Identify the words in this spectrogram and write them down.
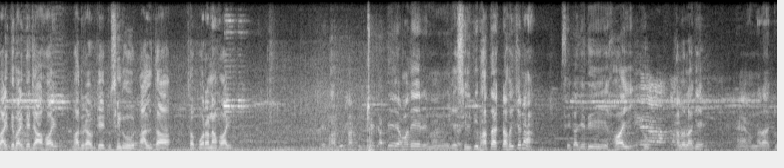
বাড়িতে বাড়িতে যা হয়, ভাদু ঠাকুরকে একটু সিঁদুর, আলতা সব পরানো হয়। ভাদু ঠাকুরকে যাতে আমাদের যে শিল্পী ভাতা একটা হয়েছে না সেটা যদি হয় খুব ভালো লাগে। হ্যাঁ আপনারা একটু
